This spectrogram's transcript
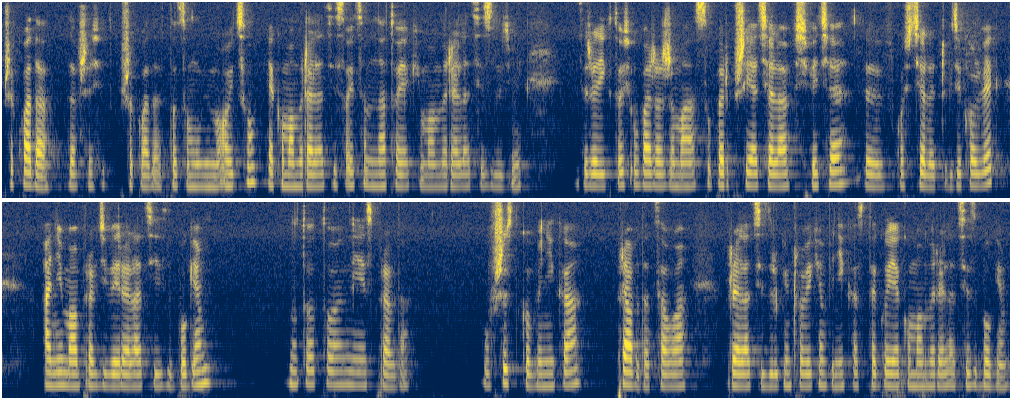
przekłada, zawsze się przekłada to, co mówimy ojcu, jaką mamy relację z ojcem, na to, jakie mamy relacje z ludźmi. Więc jeżeli ktoś uważa, że ma super przyjaciela w świecie, y, w kościele czy gdziekolwiek, a nie ma prawdziwej relacji z Bogiem, no to to nie jest prawda. Bo wszystko wynika, prawda cała w relacji z drugim człowiekiem wynika z tego, jaką mamy relację z Bogiem.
